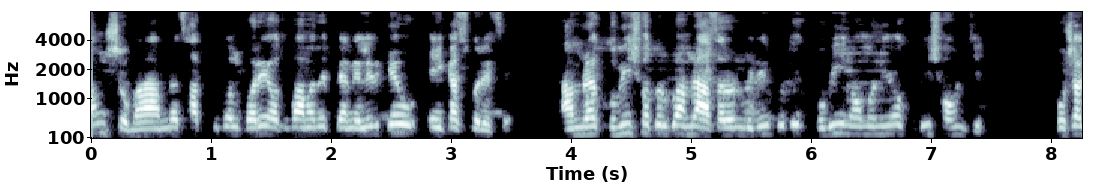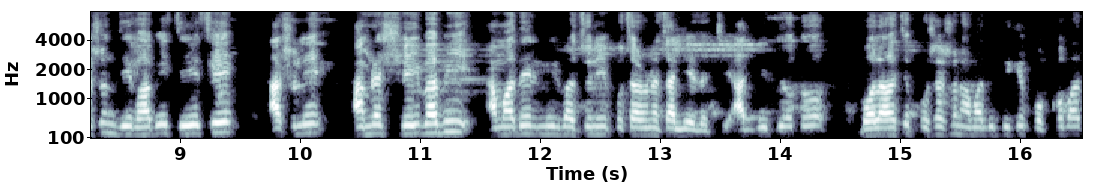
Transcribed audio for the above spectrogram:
অংশ বা আমরা ছাত্র দল করে অথবা আমাদের প্যানেলের কেউ এই কাজ করেছে। আমরা খুবই সতর্ক, আমরা আচরণবিধির প্রতি খুবই নমনীয়, খুবই সহনশীল। প্রশাসন যেভাবে চেয়েছে, আসলে আমরা সেইভাবেই আমাদের নির্বাচনী প্রচারণা চালিয়ে যাচ্ছি। আর দ্বিতীয়ত বলা হচ্ছে প্রশাসন আমাদের দিকে পক্ষপাত,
